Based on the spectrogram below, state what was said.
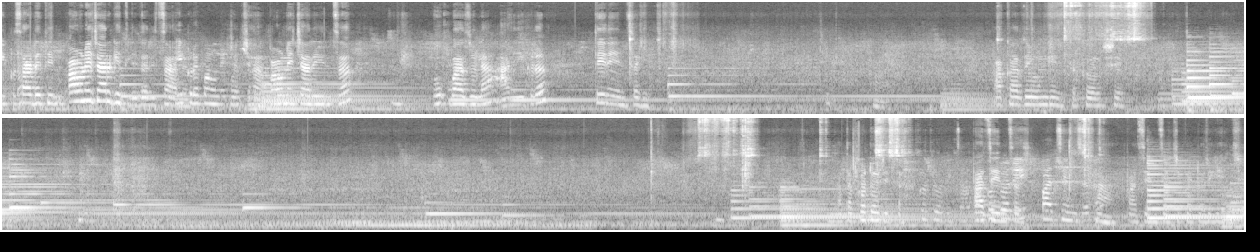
इकडे? साडेतीन. पावणे चार घेतली तरी चालेल. इकडे पावणे चार. हा पावणे चार इंच हुक बाजूला आणि इकडं तीन इंच घे. हा. आकार देऊन घ्यायचा कर शेप आता कटोरीचा. कटोरीचा. पाच कटोरी इंचाची. पाच इंच. हां पाच इंचाची कटोरी घ्यायची.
